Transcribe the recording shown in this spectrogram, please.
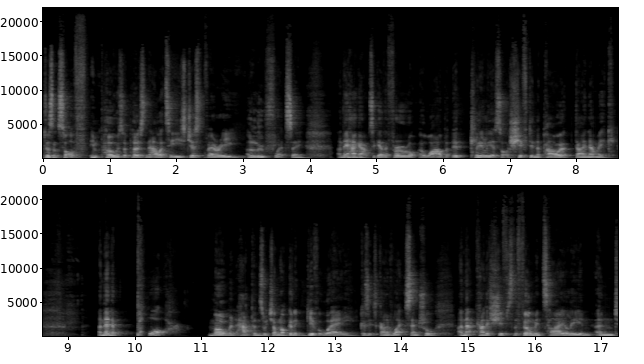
Doesn't sort of impose a personality. He's just very aloof, let's say. And they hang out together for a, a while, but there's clearly a sort of shift in the power dynamic. And then a plot moment happens, which I'm not going to give away because it's kind of like central. And that kind of shifts the film entirely and, and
